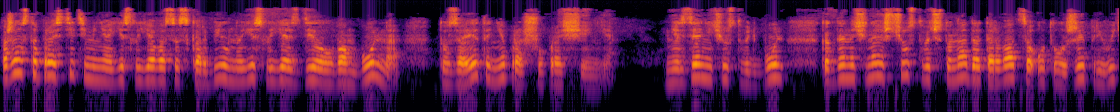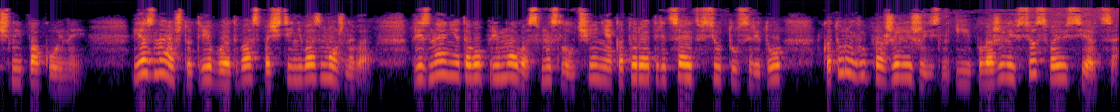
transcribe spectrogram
Пожалуйста, простите меня, если я вас оскорбил, но если я сделал вам больно, то за это не прошу прощения. Нельзя не чувствовать боль, когда начинаешь чувствовать, что надо оторваться от лжи привычной и покойной. Я знаю, что требует от вас почти невозможного, признания того прямого смысла учения, которое отрицает всю ту среду, в которой вы прожили жизнь и положили все свое сердце,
